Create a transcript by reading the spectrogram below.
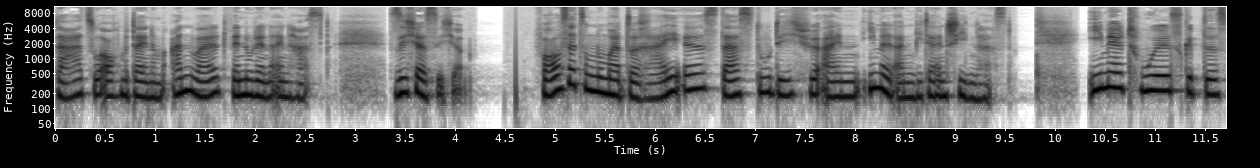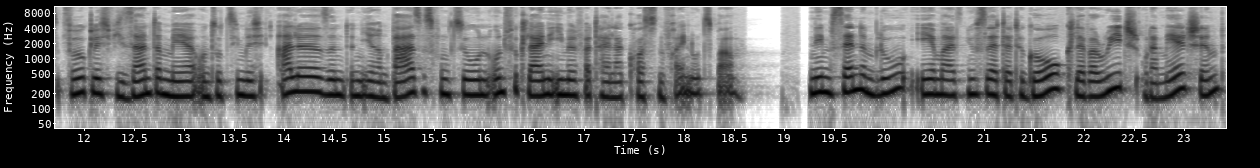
dazu auch mit deinem Anwalt, wenn du denn einen hast. Sicher, sicher. Voraussetzung Nummer drei ist, dass du dich für einen E-Mail-Anbieter entschieden hast. E-Mail-Tools gibt es wirklich wie Sand am Meer und so ziemlich alle sind in ihren Basisfunktionen und für kleine E-Mail-Verteiler kostenfrei nutzbar. Neben Sendinblue, ehemals Newsletter to Go, Clever Reach oder Mailchimp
